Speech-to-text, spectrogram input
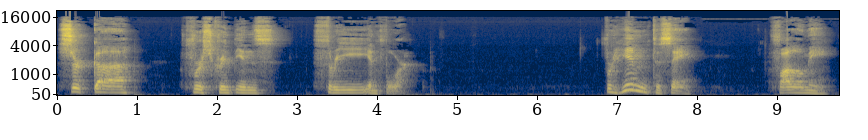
circa 1 Corinthians 3 and 4. For him to say, follow me.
